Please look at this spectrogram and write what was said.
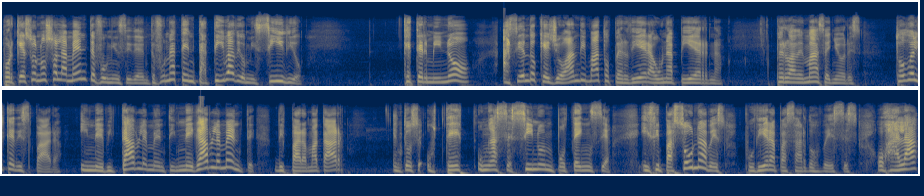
porque eso no solamente fue un incidente, fue una tentativa de homicidio que terminó haciendo que Joandy Mato perdiera una pierna. Pero además, señores, todo el que dispara, inevitablemente, innegablemente, dispara a matar. Entonces, usted es un asesino en potencia. Y si pasó una vez, pudiera pasar dos veces. Ojalá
